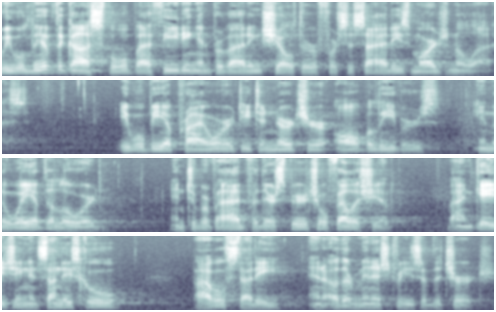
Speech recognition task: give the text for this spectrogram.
We will live the gospel by feeding and providing shelter for societies marginalized. It will be a priority to nurture all believers in the way of the Lord and to provide for their spiritual fellowship by engaging in Sunday school, Bible study, and other ministries of the church.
